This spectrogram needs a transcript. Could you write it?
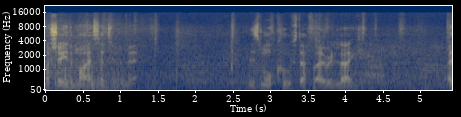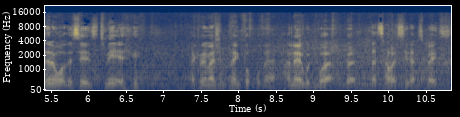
I'll show you the Maya Centre in a minute. This is more cool stuff that I really like. I don't know what this is. To me, I can imagine playing football there. I know it wouldn't work, but that's how I see that space.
